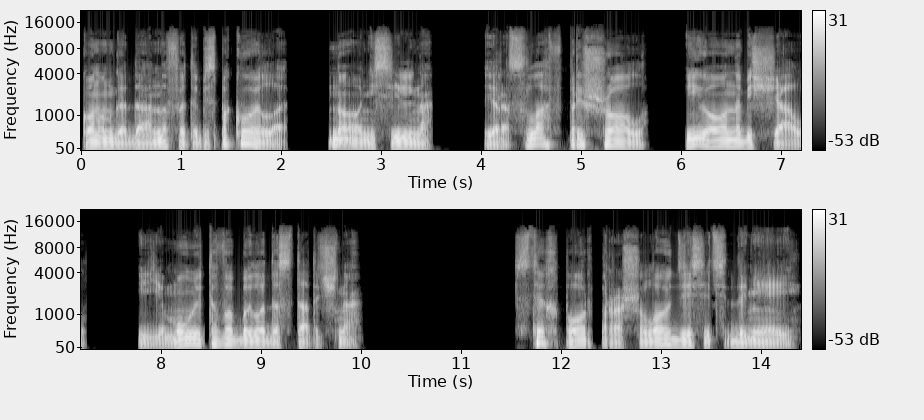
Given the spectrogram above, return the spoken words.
Конунга Данов это беспокоило, но не сильно. Ярослав пришел, и он обещал, и ему этого было достаточно. С тех пор прошло десять дней.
